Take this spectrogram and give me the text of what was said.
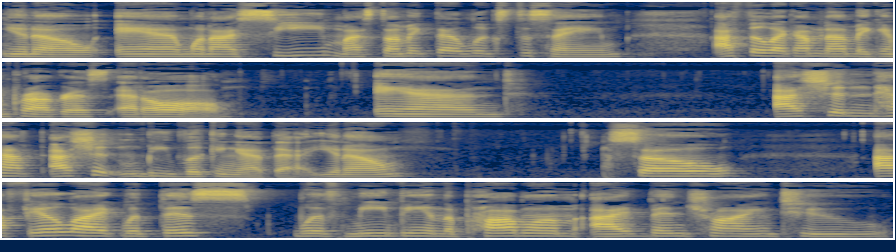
you know, and when I see my stomach that looks the same, I feel like I'm not making progress at all. And I shouldn't have I shouldn't be looking at that, you know? So I feel like with this with me being the problem, I've been trying to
